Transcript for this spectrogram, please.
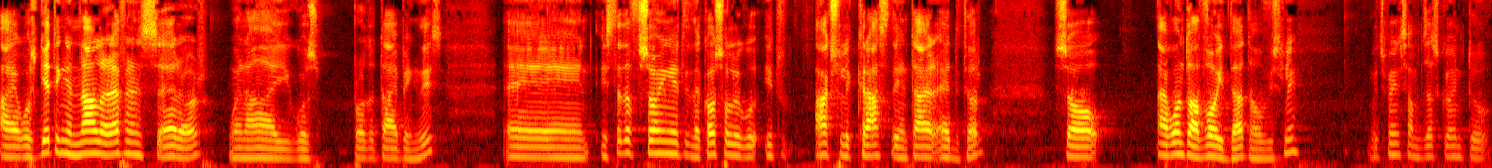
I was getting a null reference error when I was prototyping this and instead of showing it in the console it actually crashed the entire editor. So I want to avoid that obviously which means I'm just going to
